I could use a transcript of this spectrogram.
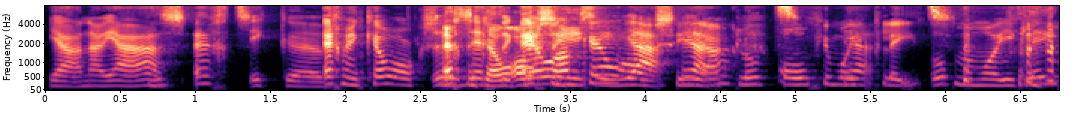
Ja, nou ja. Dat is echt, ik, eh, echt een kelactie. dat echt is een kelactie. Ja, ja, ja. klopt. Op je mooie Ja, kleed. Op mijn mooie kleed,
